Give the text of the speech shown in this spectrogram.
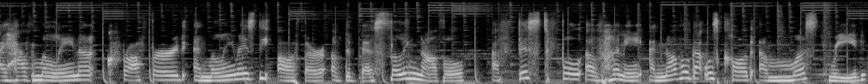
I have Melena Crawford, and Melena is the author of the best selling novel, A Fistful of Honey, a novel that was called a must read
